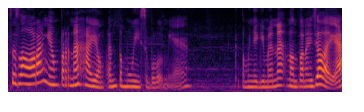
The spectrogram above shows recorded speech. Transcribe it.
seseorang yang pernah Hayong Eun temui sebelumnya. Ketemunya gimana? Nonton aja lah ya.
